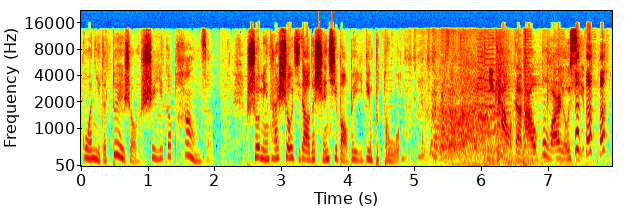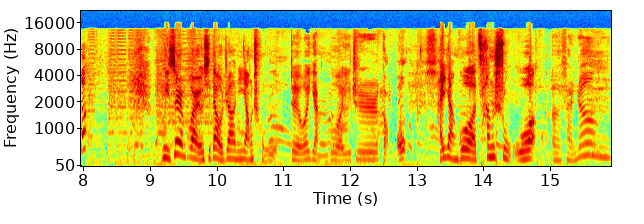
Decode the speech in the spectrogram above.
果你的对手是一个胖子，说明他收集到的神奇宝贝一定不多。你看我干嘛？我不玩游戏。你虽然不玩游戏，但我知道你养宠物。对，我养过一只狗，还养过仓鼠。呃，反正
